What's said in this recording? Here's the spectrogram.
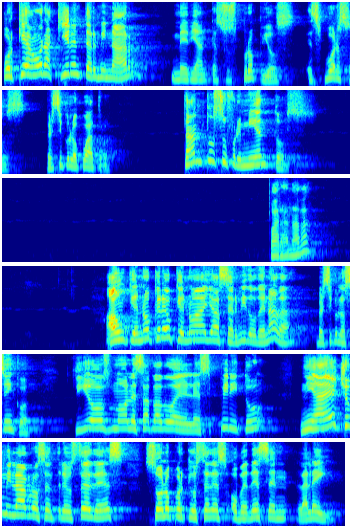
¿Por qué ahora quieren terminar mediante sus propios esfuerzos? Versículo 4. Tantos sufrimientos para nada. Aunque no creo que no haya servido de nada. Versículo 5. Dios no les ha dado el Espíritu ni ha hecho milagros entre ustedes solo porque ustedes obedecen la ley.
